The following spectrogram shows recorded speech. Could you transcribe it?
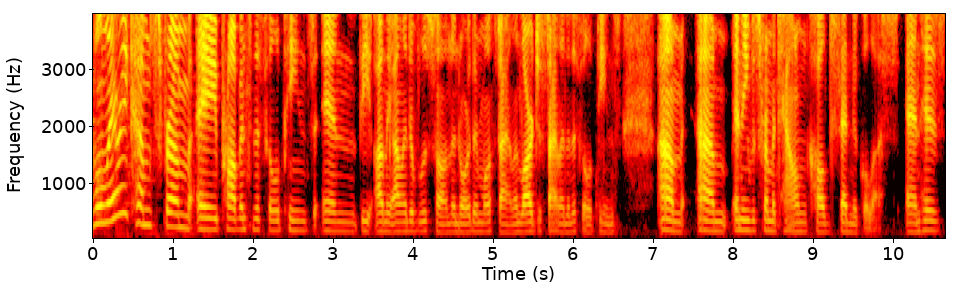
Well, Larry comes from a province in the Philippines in the on the island of Luzon, the northernmost island, largest island in the Philippines. Um, um, and he was from a town called San Nicolas. And his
